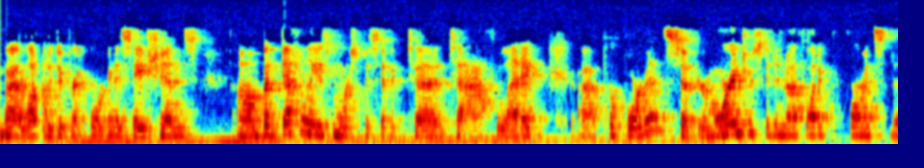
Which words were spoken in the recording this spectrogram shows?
by a lot of different organizations um, but definitely is more specific to, to athletic uh, performance. So if you're more interested in athletic performance, the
